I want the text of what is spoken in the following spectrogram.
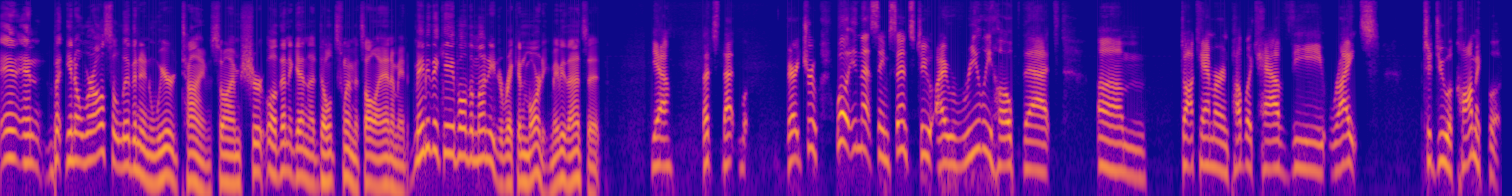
and and but you know, we're also living in weird times, so I'm sure well then again, Adult Swim, it's all animated. Maybe they gave all the money to Rick and Morty. Maybe that's it. yeah that's that very true well in that same sense too i really hope that um doc hammer and publick have the rights to do a comic book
